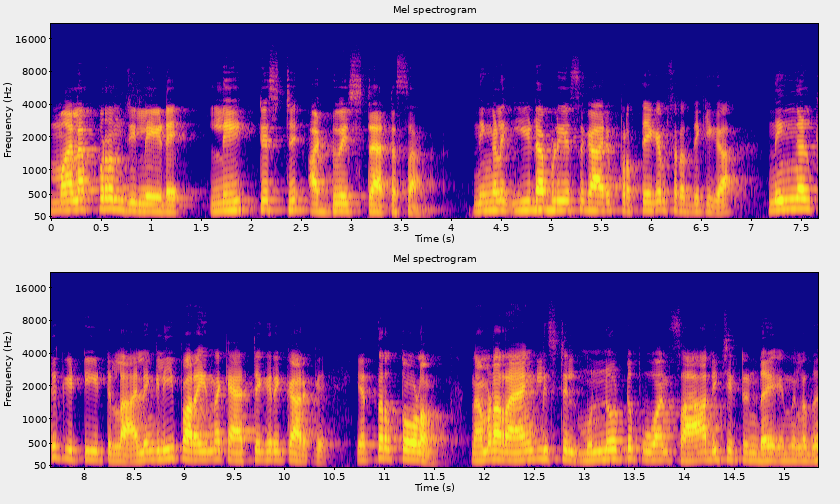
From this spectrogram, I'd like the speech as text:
മലപ്പുറം ജില്ലയുടെ ലേറ്റസ്റ്റ് അഡ്വൈസ് സ്റ്റാറ്റസ് ആണ്. നിങ്ങൾ ഇ ഡബ്ല്യു എസ്സുകാർ പ്രത്യേകം ശ്രദ്ധിക്കുക. നിങ്ങൾക്ക് കിട്ടിയിട്ടുള്ള അല്ലെങ്കിൽ ഈ പറയുന്ന കാറ്റഗറിക്കാർക്ക് എത്രത്തോളം നമ്മുടെ റാങ്ക് ലിസ്റ്റിൽ മുന്നോട്ട് പോകാൻ സാധിച്ചിട്ടുണ്ട് എന്നുള്ളത്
